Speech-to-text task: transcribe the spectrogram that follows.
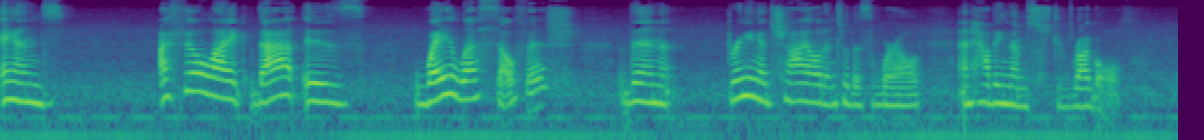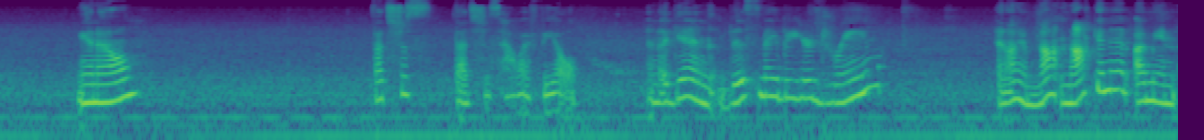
And I feel like that is way less selfish than bringing a child into this world and having them struggle. You know? That's just that's just how I feel. And again, this may be your dream, and I am not knocking it. I mean,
